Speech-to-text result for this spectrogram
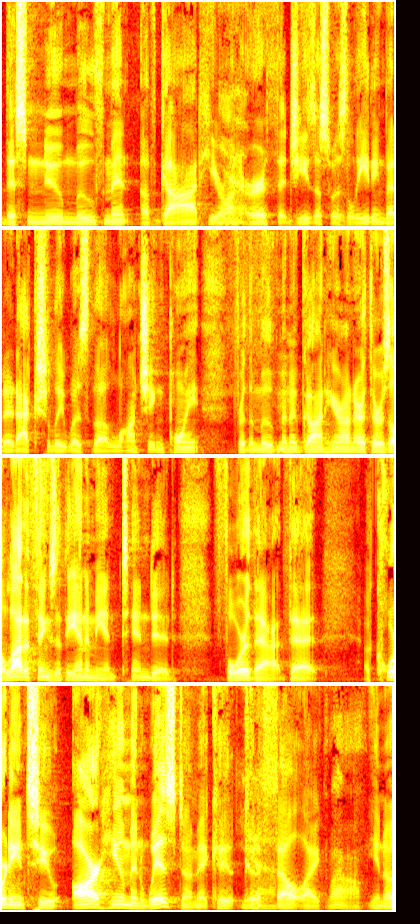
this new movement of God here on earth that Jesus was leading, but it actually was the launching point for the movement of God here on earth. There was a lot of things that the enemy intended for that, that according to our human wisdom, it could, could have felt like, wow, you know,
